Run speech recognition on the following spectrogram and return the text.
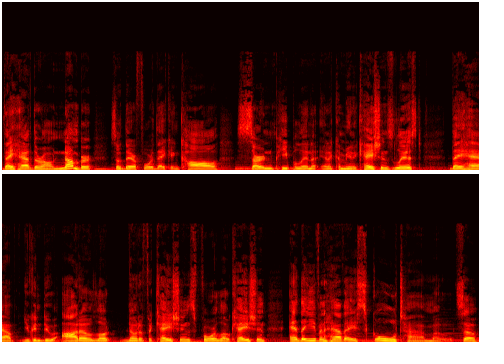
they have their own number, so therefore they can call certain people in a, in a communications list. They have, you can do auto lo- notifications for location, and they even have a school time mode. So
